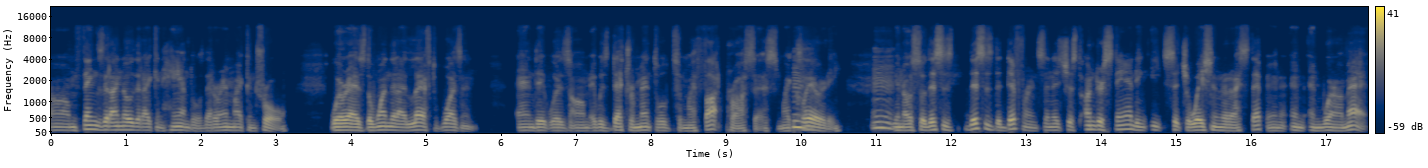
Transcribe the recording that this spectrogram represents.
um, things that i know that i can handle that are in my control whereas the one that i left wasn't and it was um it was detrimental to my thought process my mm. clarity mm. you know so this is this is the difference and it's just understanding each situation that i step in and and where i'm at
